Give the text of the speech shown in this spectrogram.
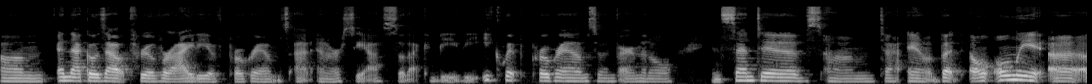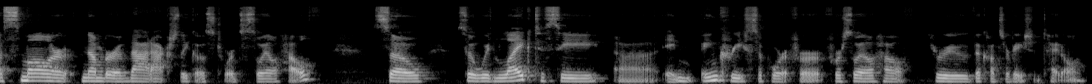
Um, and that goes out through a variety of programs at NRCS. So that could be the EQIP program, so environmental incentives um, to you know but only a, a, smaller number of that actually goes towards soil health so so we'd like to see uh, in, increased support for for soil health through the conservation title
